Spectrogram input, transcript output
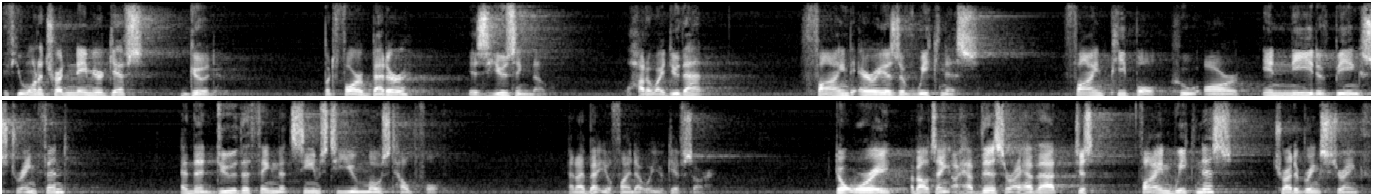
if you want to try to name your gifts, good. But far better is using them. Well, how do I do that? Find areas of weakness. Find people who are in need of being strengthened, and then do the thing that seems to you most helpful. And I bet you'll find out what your gifts are. Don't worry about saying, I have this or I have that. Just find weakness, try to bring strength.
